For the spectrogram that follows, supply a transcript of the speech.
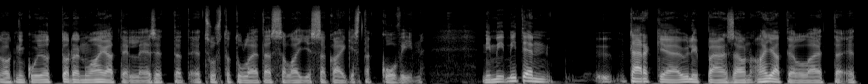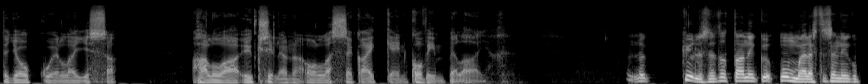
oot niin kuin jo todennut ajatellees, että, että susta tulee tässä lajissa kaikista kovin, niin mi- miten tärkeää ylipäänsä on ajatella, että, että joukkueen lajissa haluaa yksilönä olla se kaikkein kovin pelaaja? No kyllä se tota, niin kuin, mun mielestä se, niin kuin,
